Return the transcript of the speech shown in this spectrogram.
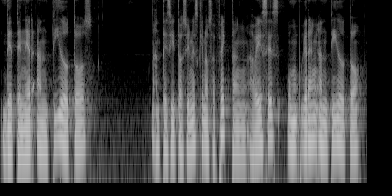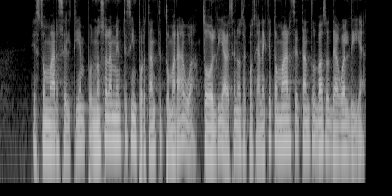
de tener antídotos ante situaciones que nos afectan. A veces un gran antídoto es tomarse el tiempo. No solamente es importante tomar agua todo el día, a veces nos aconsejan hay que tomarse tantos vasos de agua al día.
